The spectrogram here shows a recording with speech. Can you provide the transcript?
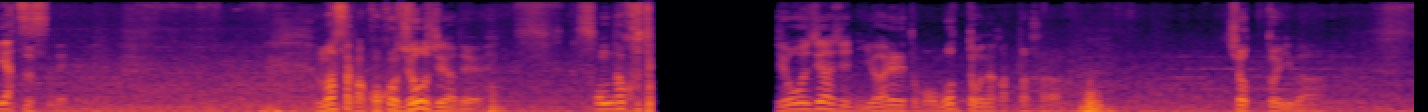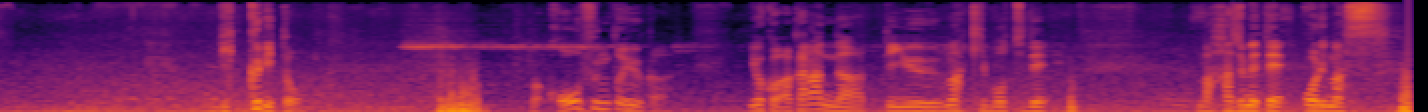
やつですね。まさかここジョージアでそんなことジョージア人に言われるとも思ってもなかったから。ちょっと今びっくりと、まあ、興奮というかよくわからんなっていう、まあ、気持ちで、まあ、始めております。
